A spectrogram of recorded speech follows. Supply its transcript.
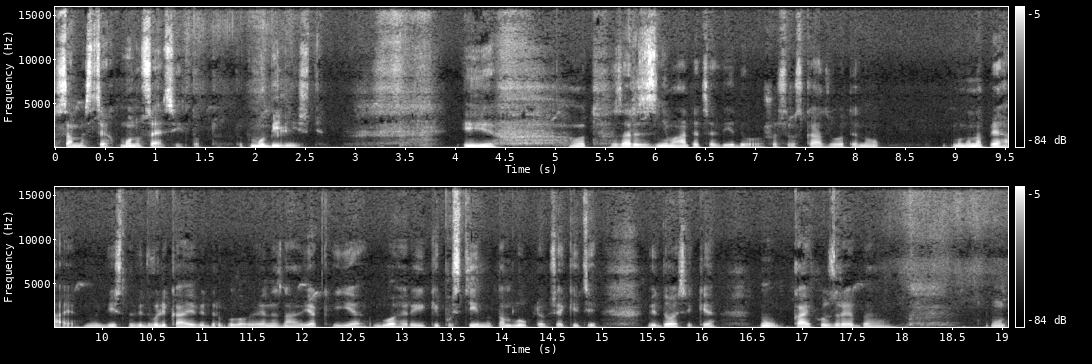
Саме з цих моносесій, тобто тут мобільність. І от зараз знімати це відео, щось розказувати, ну, воно напрягає. Ну, дійсно відволікає від риболовлі. Я не знаю, як є блогери, які постійно там луплять всякі ці відосики. Ну, кайфу з риби. От,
